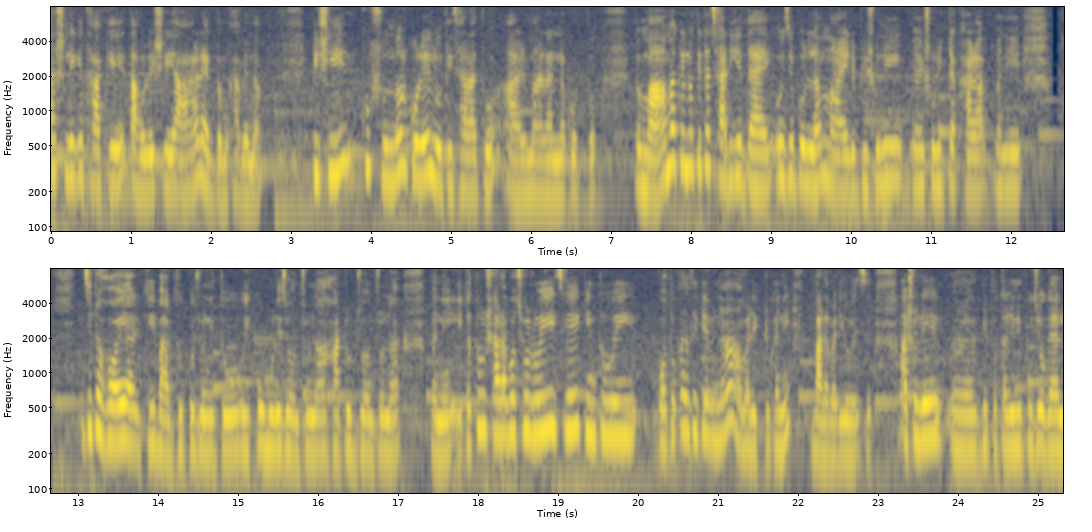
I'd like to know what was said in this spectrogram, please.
আঁশ লেগে থাকে তাহলে সে আর একদম খাবে না। পিসি খুব সুন্দর করে লতি ছাড়াতো আর মা রান্না করতো। তো মা আমাকে লতিটা ছাড়িয়ে দেয়। ওই যে বললাম, মায়ের ভীষণই শরীরটা খারাপ। মানে যেটা হয় আর কি, বার্ধক্যজনিত, ওই কোমরে যন্ত্রণা, হাঁটুর যন্ত্রণা মানে এটা তো সারা বছর রয়েইছে, কিন্তু ওই গতকাল থেকে না আমার একটুখানি বাড়াবাড়ি হয়েছে। আসলে বিপত্তারিণী পুজো গেল,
